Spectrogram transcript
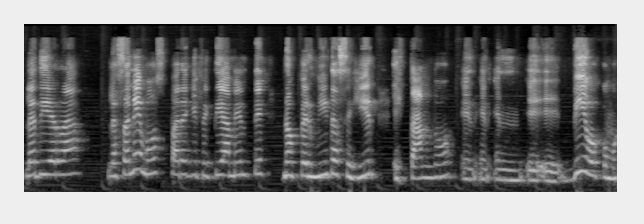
la Tierra, la sanemos para que efectivamente nos permita seguir estando en, eh, eh, vivos como,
